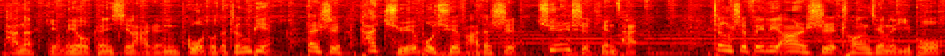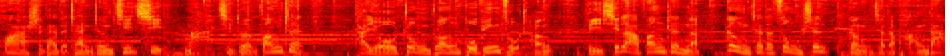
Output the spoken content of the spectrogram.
他呢也没有跟希腊人过多的争辩，但是他绝不缺乏的是军事天才。正是腓力二世创建了一部划时代的战争机器——马其顿方阵，它由重装步兵组成，比希腊方阵呢更加的纵深，更加的庞大，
